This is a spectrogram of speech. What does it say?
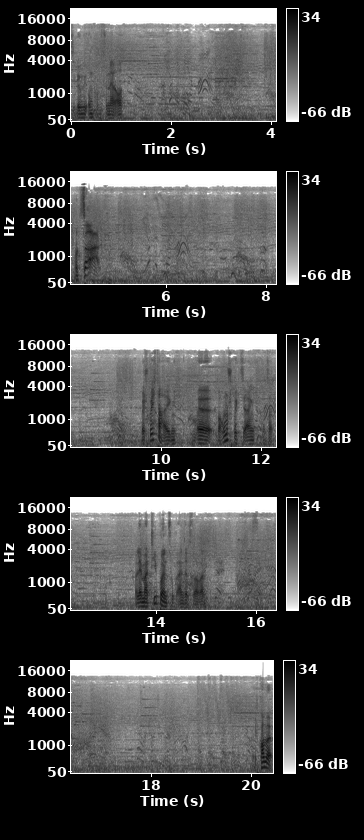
Sieht irgendwie unprofessionell aus. Und zack! Wer spricht da eigentlich? Äh, warum spricht sie eigentlich? Weil er mal Tipo in Zug einsetzt oder was? Ich komme,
